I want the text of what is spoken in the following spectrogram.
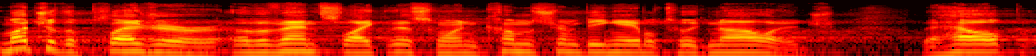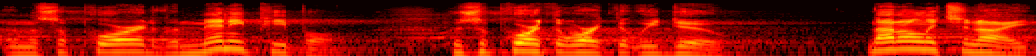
Much of the pleasure of events like this one comes from being able to acknowledge the help and the support of the many people who support the work that we do, not only tonight,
